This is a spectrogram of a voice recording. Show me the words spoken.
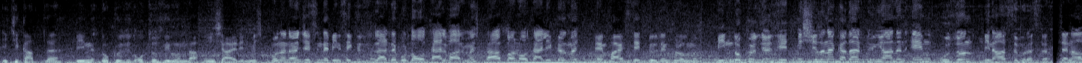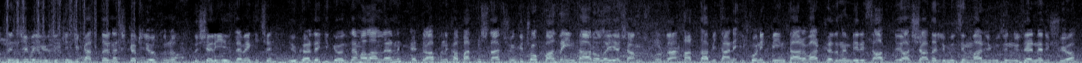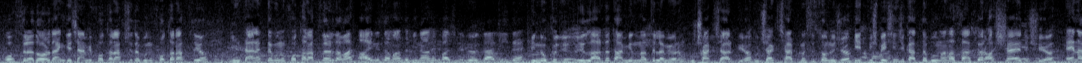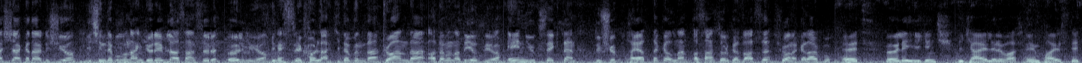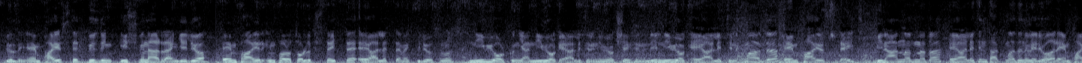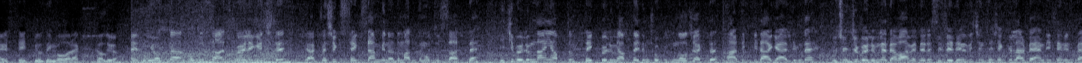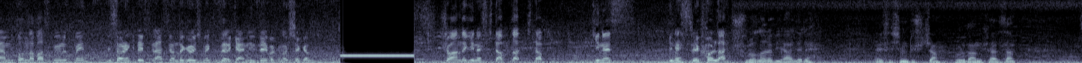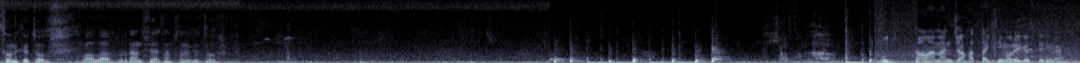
102 katlı 1930 yılında inşa edilmiş. Bunun öncesinde 1800'lerde burada otel varmış. Daha sonra otel yıkılmış. Empire State Building kurulmuş. 1970 yılına kadar dünyanın en uzun binası burası. 86. ve 102. katlarına çıkabiliyorsunuz dışarıyı izlemek için. Yukarıdaki gözlem alanlarının etrafını kapatmışlar çünkü çok fazla intihar olayı yaşanmış burada. Hatta bir tane ikonik bir intihar var. Kadının birisi atlıyor aşağıda limuzin var. Limuzinin üzerine düşüyor. O sırada oradan geçen bir fotoğrafçı da bunu fotoğraflıyor. İnternette bunun fotoğrafları da var. Aynı zamanda binanın başka bir özelliği de 1900'lü yıllarda tam yılını hatırlamıyorum. Uçak çarpıyor. Uçak çarpması sonucu 75. katta bulunan asansör aşağıya düşüyor. En aşağı kadar düşüyor. İçinde bulunan görevli asansörün ölmüyor. Guinness Rekorlar kitabında şu anda adamın adı yazıyor. En yüksekten düşüp hayatta kalınan asansör kazası şu ana kadar bu. Evet böyle ilginç hikayeleri var. Empire State Building. Empire State Building ismi nereden geliyor? Empire İmparatorluk State de eyalet demek biliyorsunuz. New York'un yani New York eyaletinin, New York şehrinin değil New York eyaletinin adı Empire State. Binanın adına da eyaletin takma adını veriyorlar. Empire State Building olarak kalıyor. Evet New York'ta 30 saat böyle geçti. Yaklaşık 80 bin adım attım 30 saatte. İki bölümden yaptım. Tek bölüm yapsaydım çok uzun olacaktı. Artık bir daha geldiğimde 3. bölümle devam ederiz. İzlediğiniz için teşekkürler. Beğendiyseniz beğen butonuna basmayı unutmayın. Bir sonraki destinasyonda görüşmek üzere. Kendinize iyi bakın. Hoşçakalın. Şu anda Guinness kitapla kitap Guinness Guinness rekorlar. Şuralara bir yerlere Neyse şimdi düşeceğim. Buradan düşersem sonu kötü olur. Vallahi buradan düşersem sonu kötü olur. Bu tamamen cam hatta gideyim orayı göstereyim ya.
